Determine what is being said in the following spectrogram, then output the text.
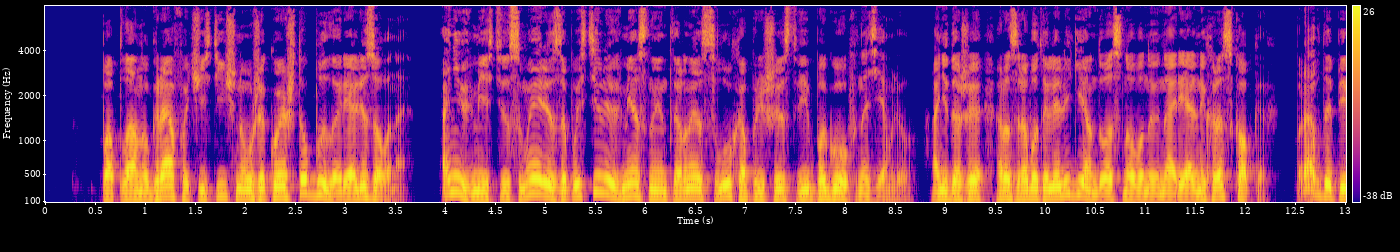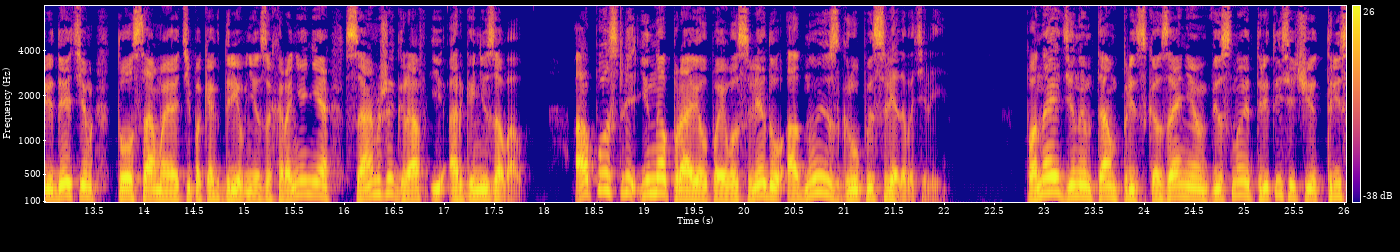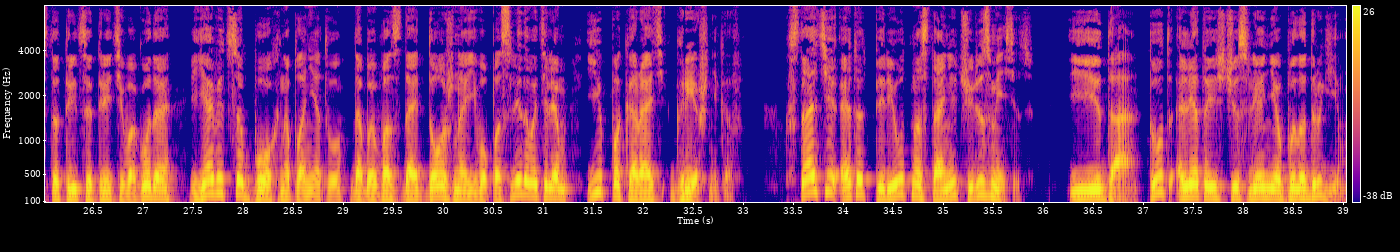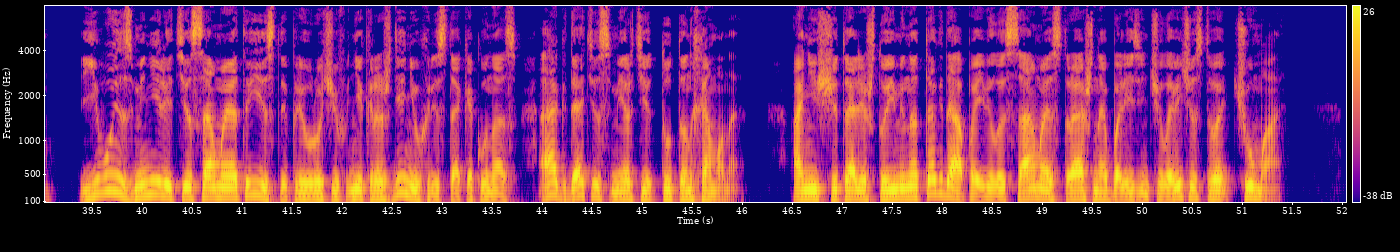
По плану графа частично уже кое-что было реализовано. Они вместе с Мэри запустили в местный интернет слух о пришествии богов на Землю. Они даже разработали легенду, основанную на реальных раскопках. Правда, перед этим то самое, типа как древнее захоронение, сам же граф и организовал. а после и направил по его следу одну из групп исследователей. По найденным там предсказаниям, весной 3333 года явится Бог на планету, дабы воздать должное его последователям и покарать грешников. Кстати, этот период настанет через месяц. И да, тут летоисчисление было другим. Его изменили те самые атеисты, приурочив не к рождению Христа, как у нас, а к дате смерти Тутанхамона. Они считали, что именно тогда появилась самая страшная болезнь человечества – чума.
